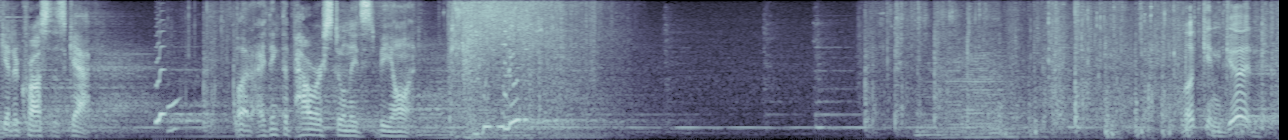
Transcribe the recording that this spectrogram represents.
Get across this gap. But I think the power still needs to be on. Looking good.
